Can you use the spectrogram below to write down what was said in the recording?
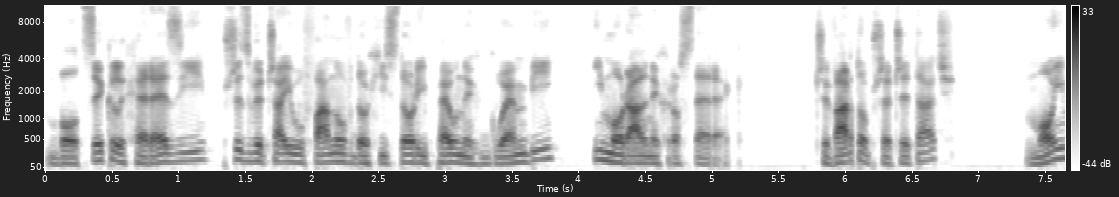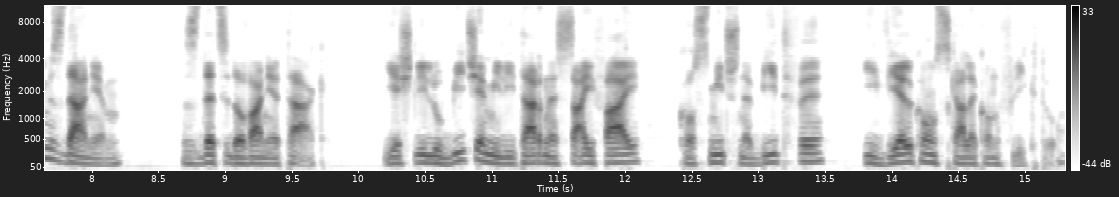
bo cykl herezji przyzwyczaił fanów do historii pełnych głębi i moralnych rozterek. Czy warto przeczytać? Moim zdaniem zdecydowanie tak, jeśli lubicie militarne sci-fi, kosmiczne bitwy i wielką skalę konfliktu.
